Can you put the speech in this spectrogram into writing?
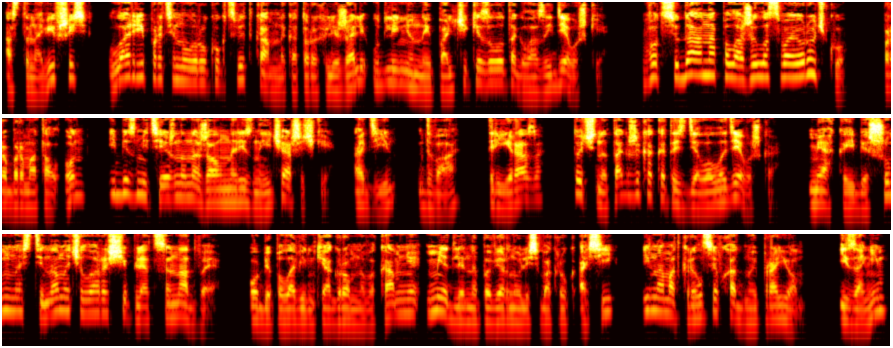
Остановившись, Ларри протянул руку к цветкам, на которых лежали удлиненные пальчики золотоглазой девушки. «Вот сюда она положила свою ручку», – пробормотал он и безмятежно нажал на резные чашечки. Один, два, три раза. Точно так же, как это сделала девушка. Мягко и бесшумно стена начала расщепляться надвое. Обе половинки огромного камня медленно повернулись вокруг оси, и нам открылся входной проем. И за ним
